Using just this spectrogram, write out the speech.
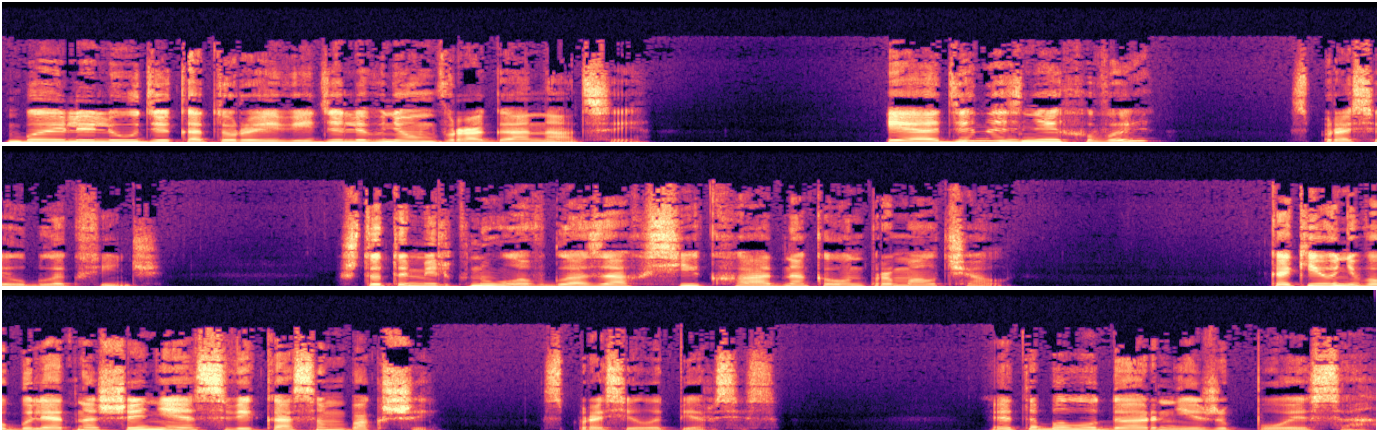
были люди, которые видели в нем врага нации. «И один из них вы?» — спросил Блэкфинч. Что-то мелькнуло в глазах Сикха, однако он промолчал. «Какие у него были отношения с Викасом Бакши?» — спросила Персис. Это был удар ниже пояса.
